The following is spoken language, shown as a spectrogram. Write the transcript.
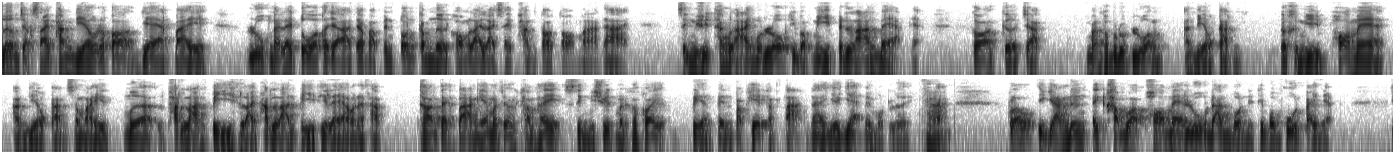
เริ่มจากสายพันธุ์เดียว แล้วก็แยกไปลูกหลาย ๆ ตัวก็จะอาจจะแบบเป็นต้นกำเนิดของหลาย ๆ สายพันธุ์ต่อๆมาได้ สิ่งมีชีวิตทั้งหลายบนโลกที่บอกมีเป็นล้านแบบเนี่ยก็เกิดจากบรรพบุรุษร่วมอันเดียวกัน ก็คือมีพ่อแม่อันเดียวกัน สมัยเมื่อพันล้านปี หลายพันล้านปีที่แล้วนะครับการแตกต่างเนี่ยมันจะทำให้สิ่งมีชีวิตมันค่อยๆ เปลี่ยนเป็นประเภทต่างๆ ได้เยอะแยะไปหมดเลยนะแล้วอีกอย่างหนึ่งไอ้คาว่าพ่อแม่ลูกด้านบนเนี่ยที่ผมพูดไปเนี่ย จ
